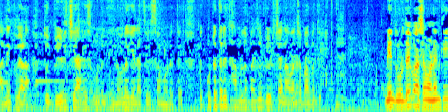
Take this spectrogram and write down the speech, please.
अनेक वेळा तू बीडची आहेस म्हणून हिणवलं गेल्याचंही समोर येते. ते कुठंतरी थांबलं पाहिजे बीडच्या नावाच्या बाबतीत? मी दुर्दैव असं म्हणेन की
